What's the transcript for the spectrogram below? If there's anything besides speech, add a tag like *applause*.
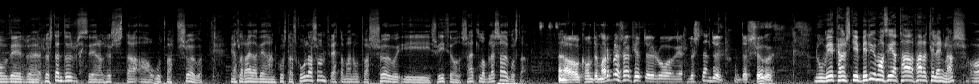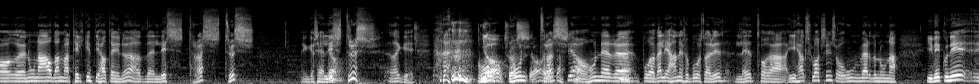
Góðir uh, hlustendur, þið er að hlusta á útvart sögu. Ég ætla að ræða við hann Gustaf Skúlason, fréttamann útvart sögu í Svíþjóð. Sæl og blessaðu Gustaf. Já, kontur margblessaðu Pétur og hlustendur útvart sögu. Nú við kannski byrjum á því að fara til Englands og uh, núna áðan var tilkynnt í hátteginu að Liz Truss, Truss, enga segja Liz. Truss, eða ekki? Hún, já, Truss já, Truss, já, hún er uh, búið að velja hann eins og búist var við leðtoga íhalsflokksins og hún verður núna í vikunni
